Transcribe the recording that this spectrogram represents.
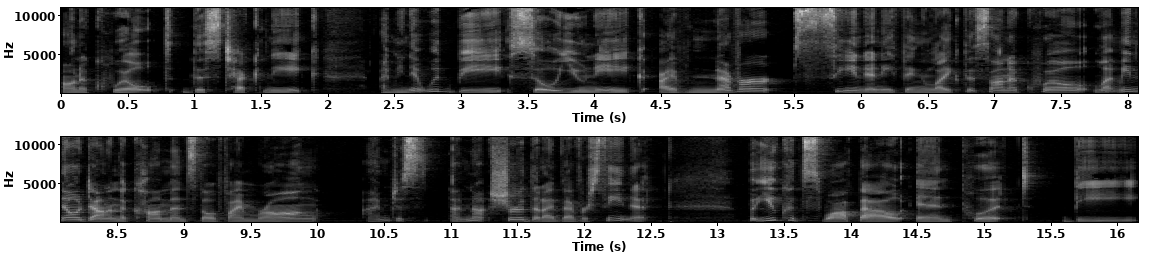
on a quilt, this technique. I mean, it would be so unique. I've never seen anything like this on a quilt. Let me know down in the comments though if I'm wrong. I'm just, I'm not sure that I've ever seen it. But you could swap out and put the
